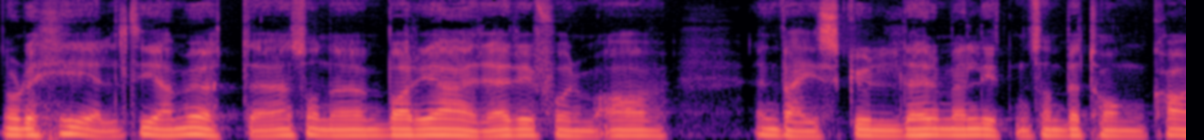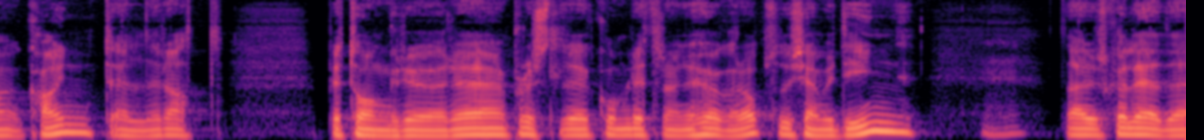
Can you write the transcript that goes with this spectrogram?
Når du hele tida møter sånne barrierer i form av en veiskulder med en liten sånn betongkant, eller at betongrøret plutselig kommer litt høyere opp, så du kommer ikke inn. Der du skal lede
